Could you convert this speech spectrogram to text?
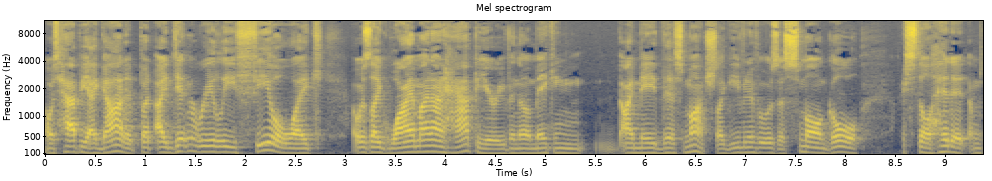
I was happy I got it, but I didn't really feel like I was like, why am I not happier even though making I made this much? Like even if it was a small goal, I still hit it. I'm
